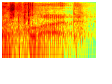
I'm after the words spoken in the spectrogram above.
First Blood.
